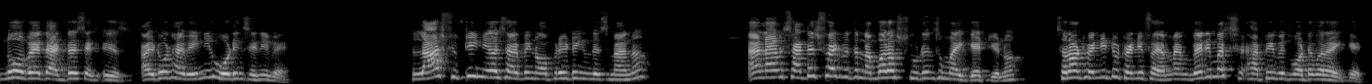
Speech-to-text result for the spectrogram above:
know where the address is. I don't have any hoardings anywhere. The last 15 years, I've been operating in this manner. And I'm satisfied with the number of students whom I get, you know. It's around 20 to 25. I'm very much happy with whatever I get.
